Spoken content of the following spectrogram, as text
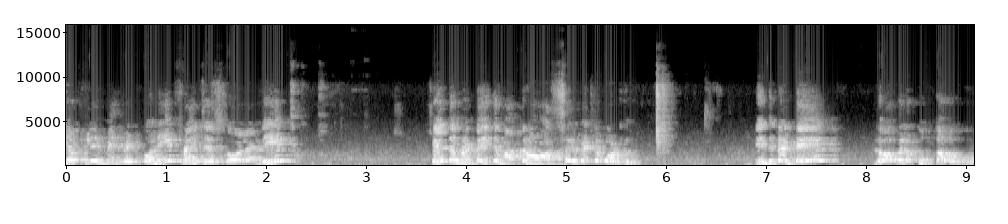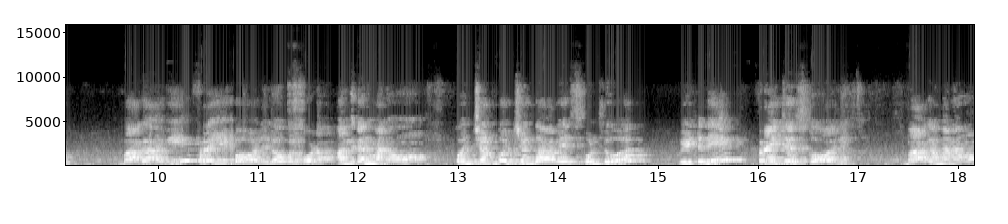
మీడియం ఫ్లేమ్ మీద పెట్టుకొని ఫ్రై చేసుకోవాలండి. పెద్ద మంట అయితే మాత్రం అస్సలు పెట్టకూడదు. ఎందుకంటే లోపల కుక్ అవ్వవు. బాగా అవి ఫ్రై అయిపోవాలి లోపల కూడా. అందుకని మనం కొంచెం కొంచెంగా వేసుకుంటూ వీటిని ఫ్రై చేసుకోవాలి. బాగా మనము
